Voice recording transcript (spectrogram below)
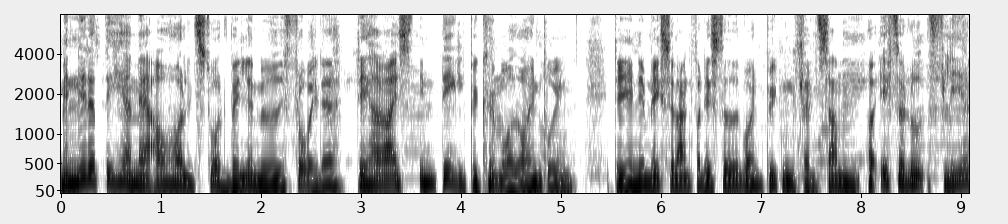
Men netop det her med at afholde et stort vælgermøde i Florida, det har rejst en del bekymrede øjenbryn. Det er nemlig ikke så langt fra det sted, hvor en bygning faldt sammen og efterlod flere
